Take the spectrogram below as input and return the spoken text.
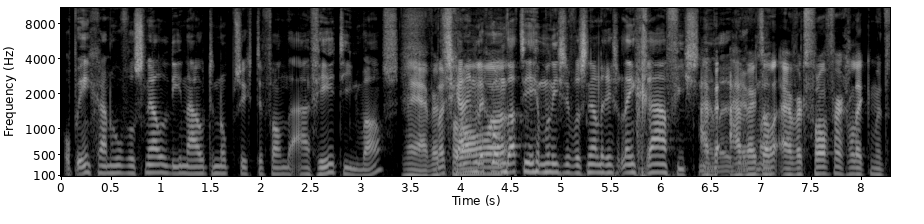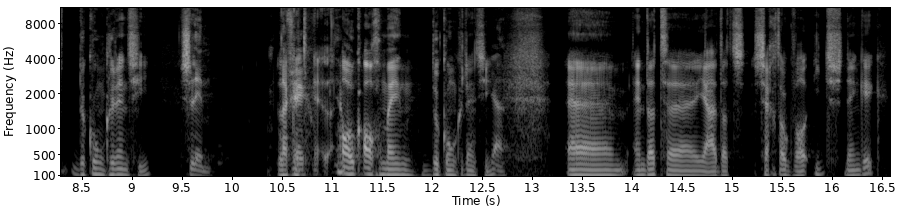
op ingaan hoeveel sneller die nou ten opzichte van de A14 was. nee, hij werd Waarschijnlijk vooral, eh, omdat hij helemaal niet zoveel sneller is, alleen grafisch hij, sneller. hij zeg werd maar. al, hij werd vooral vergeleken met de concurrentie. Slim. Lekker, ook algemeen de concurrentie. Ja. Ehm, en dat, eh, ja, dat zegt ook wel iets, denk ik.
